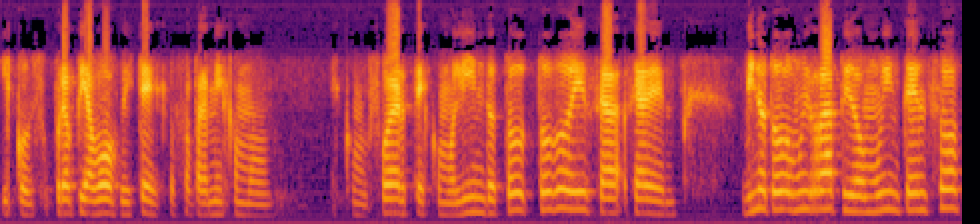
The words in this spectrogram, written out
y con su propia voz, ¿viste? Eso para mí es como como fuerte, es como lindo, todo todo es, o sea, vino todo muy rápido, muy intenso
